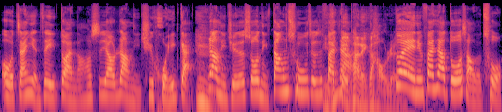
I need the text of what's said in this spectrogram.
哦，我展演这一段，然后是要让你去悔改，嗯、让你觉得说你当初就是犯下背叛了一个好人，对你犯下多少的错，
